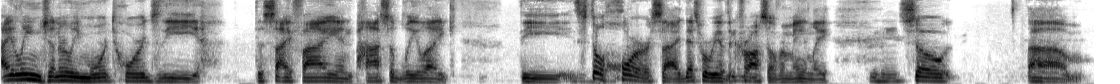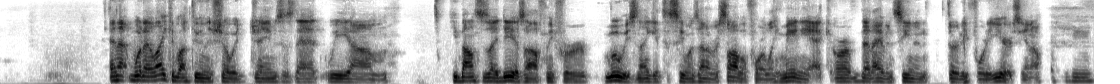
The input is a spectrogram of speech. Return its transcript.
I lean generally more towards the the sci-fi and possibly like the still horror side. That's where we have the Mhm. crossover mainly. Mhm. So, um, and I, what I like about doing the show with James is that we um, he bounces ideas off me for movies, and I get to see ones I never saw before, like Maniac, or that I haven't seen in 30, 40 years. You know, Mhm.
